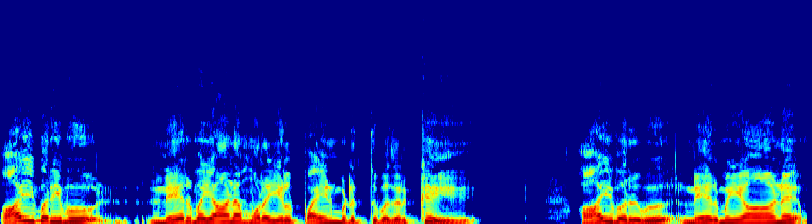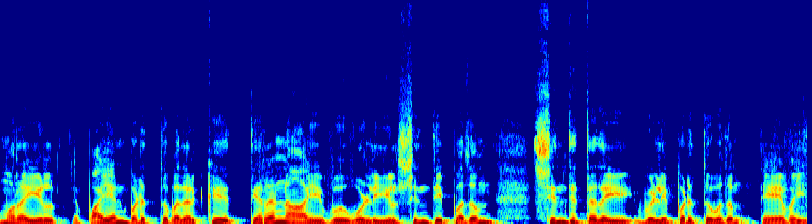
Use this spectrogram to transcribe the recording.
ஆய்வறிவு நேர்மையான முறையில் பயன்படுத்துவதற்கு ஆய்வறிவு நேர்மையான முறையில் பயன்படுத்துவதற்கு திறனாய்வு ஒளியில் சிந்திப்பதும் சிந்தித்ததை வெளிப்படுத்துவதும் தேவை.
